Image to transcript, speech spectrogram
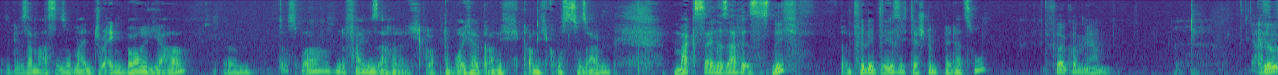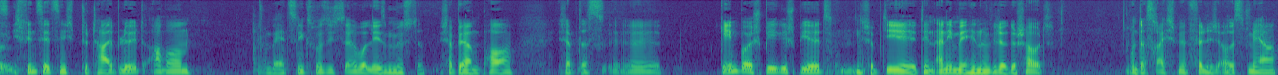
Also gewissermaßen so mein Dragon Ball Jahr. Ähm, das war eine feine Sache. Ich glaube, da brauche ich ja gar nicht, gar nicht groß zu sagen. Max seine Sache ist es nicht. Philipp Wesig, der stimmt mir dazu. Vollkommen, ja. Also ist- ich finde es jetzt nicht total blöd, aber wäre jetzt nichts, was ich selber lesen müsste. Ich habe ja ein paar, ich habe das äh, Gameboy-Spiel gespielt, ich habe den Anime hin und wieder geschaut und das reicht mir völlig aus. Mehr,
